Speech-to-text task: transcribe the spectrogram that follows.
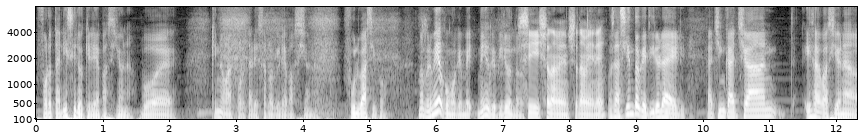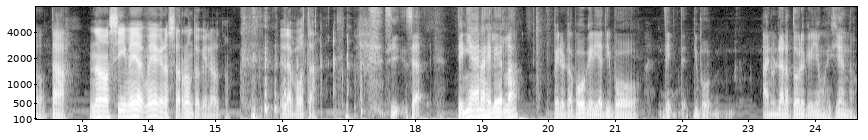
Fortalece lo que le apasiona. Bue, ¿qué no va a fortalecer lo que le apasiona? Full básico. No, pero medio como que me- medio que pirundo. Sí, yo también, yo también, ¿eh? O sea, siento que tiró la del cachín cachán, es apasionado. Ta. No, sí, medio, medio que nos cerró un toque el orto. en la posta. Sí, o sea, tenía ganas de leerla, pero tampoco quería tipo de- de- tipo anular todo lo que veníamos diciendo.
